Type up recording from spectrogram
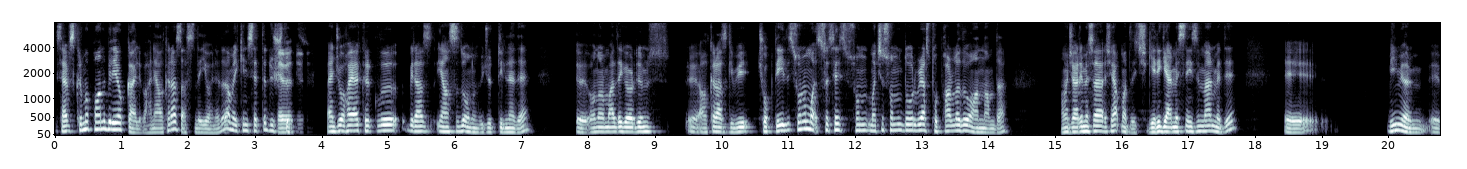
servis kırma puanı bile yok galiba. Hani Alcaraz da aslında iyi oynadı ama ikinci sette düştü. Evet. Bence o hayal kırıklığı biraz yansıdı onun vücut diline de. Ee, o normalde gördüğümüz e, Alcaraz gibi çok değildi. Sonu ma son maçın sonuna doğru biraz toparladı o anlamda. Ama Cari mesela şey yapmadı hiç geri gelmesine izin vermedi. Ee, Bilmiyorum. e,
